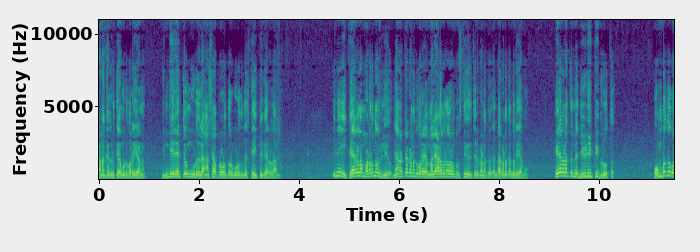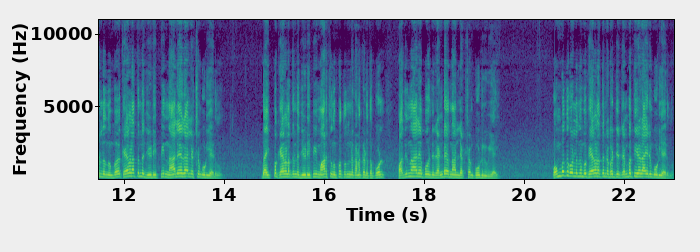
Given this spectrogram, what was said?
കണക്ക് കൃത്യം കൊണ്ട് പറയുകയാണ് ഇന്ത്യയിൽ ഏറ്റവും കൂടുതൽ ആശാ പ്രവർത്തകർ കൊടുക്കുന്ന സ്റ്റേറ്റ് കേരളമാണ്. ഇനി കേരളം വളർന്നോ ഇല്ലയോ? ഞാൻ ഒറ്റ കണക്ക് പറയാം. മലയാള മനോരം പ്രസിദ്ധീകരിച്ചൊരു കണക്ക്. എന്താ കണക്കെന്നറിയാമോ കേരളത്തിന്റെ ജി ഡി പി ഗ്രോത്ത് ഒമ്പത് കൊല്ലം മുമ്പ് കേരളത്തിന്റെ ജി ഡി പി നാലേകാൽ ലക്ഷം കോടിയായിരുന്നു. ഇപ്പോൾ കേരളത്തിന്റെ ജി ഡി പി മാർച്ച് മുപ്പത്തൊന്നിന് കണക്കെടുത്തപ്പോൾ പതിനാല് പോയിന്റ് രണ്ട് നാല് ലക്ഷം കോടി രൂപയായി. ഒമ്പത് കൊല്ലം മുമ്പ് കേരളത്തിന്റെ ബഡ്ജറ്റ് എൺപത്തിയേഴായിരം കോടിയായിരുന്നു.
